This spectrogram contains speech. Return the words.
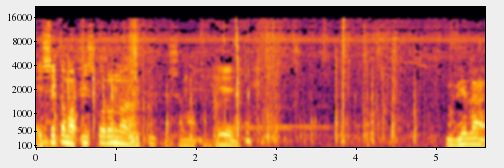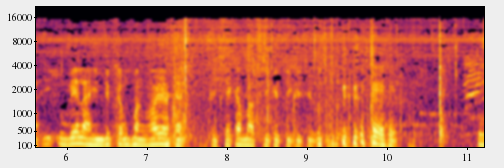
Ese kama fish corona. Eh. Uvela uvela hindi kang manghoya. Ise ka mati ke ti ke chu. Chúng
